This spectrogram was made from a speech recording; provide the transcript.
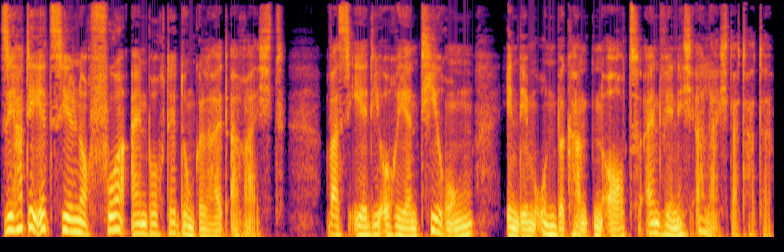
Sie hatte ihr Ziel noch vor Einbruch der Dunkelheit erreicht, was ihr die Orientierung in dem unbekannten Ort ein wenig erleichtert hatte.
